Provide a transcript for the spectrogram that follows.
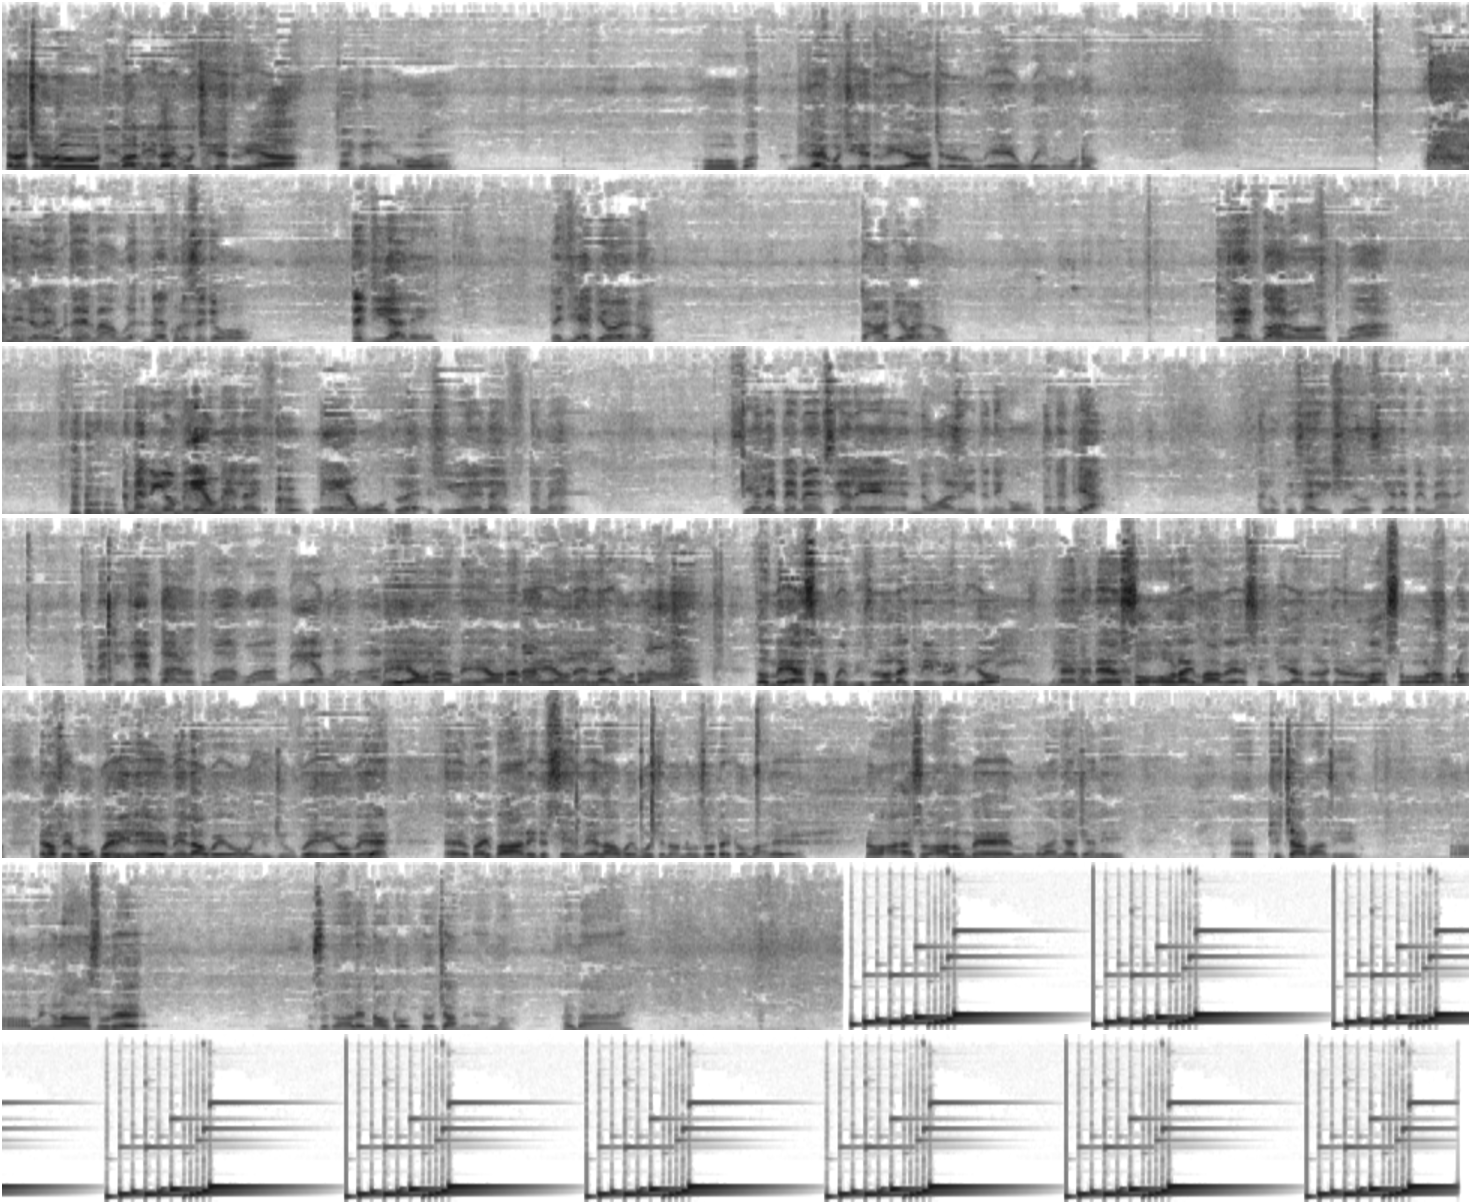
အဲ့တော့ကျွန်တော်တို့ဒီမှာဒီ live ကိုကြည့်တဲ့သူတွေကတိုင်းခွင်နေဟို ဟိုဗဒီ live ကိုကြည့်တဲ့သူတွေကကျွန်တော်တို့မဲဝင်မယ်ပေါ့နော်အဲလေးနေ့ကျော်လိုက်မနိုင်ပါဘူးလေအနှစ်90ကျော်တက်ကြီးရလဲတက်ကြီးကပြောရနော်တအားပြောရနော်ဒီ live ကတော့ तू ကအမှန်တကယ်မဲရောက်တဲ့ live မဲရောက်မှုအတွက်ရည်ရွယ်တဲ့ live ဒါပေမဲ့ဆရာလည်းပြင်မယ်ဆရာလည်းဟိုဟာလေတနေ့ကုန်တနေ့ပြ အဲ့လိုကိစ္စတွေရှိတော့ဆရာလည်းပြင်မယ်နိုင်ဒါပေမဲ့ဒီ live ကတော့ तू ကဟိုဟာမဲရောက်လာပါမဲရောက်တာမဲရောက်တာမဲရောက်တဲ့ live ပေါ့နော်တော့မဲကစားဖွင့်ပြီဆိုတော့ like ကလေးလွင်ပြီးတော့အဲနည်းနည်းစော် online မှာပဲအဆင်ပြေတာဆိုတော့ကျွန်တော်တို့ကစော်ဩတာပေါ့နော်အဲ့တော့ Facebook ဖွဲ့တွေလည်းမဲလာဝယ်အောင် YouTube ဖွဲ့တွေရောပဲအဲ Viber ကနေတစ်ဆင့်မဲလာဝယ်ဖို့ကျွန်တော်နှိုးဆော်တိုက်တွန်းပါတယ်နော်အဲ့ဆိုအားလုံးပဲမင်္ဂလာညချမ်းလေးအဲဖြစ်ကြပါစေအာမင်္ဂလာဆိုတော့ စကားလည်းနောက်တော့ပြောကြမယ်ဗျာနော် bye bye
